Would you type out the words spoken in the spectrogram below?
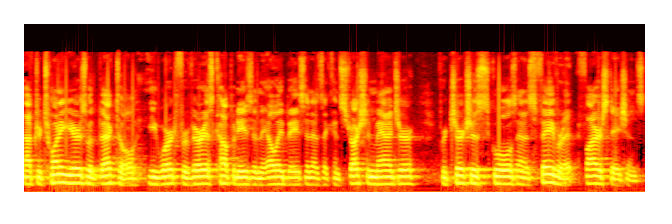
After 20 years with Bechtel, he worked for various companies in the LA Basin as a construction manager for churches, schools, and his favorite, fire stations.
